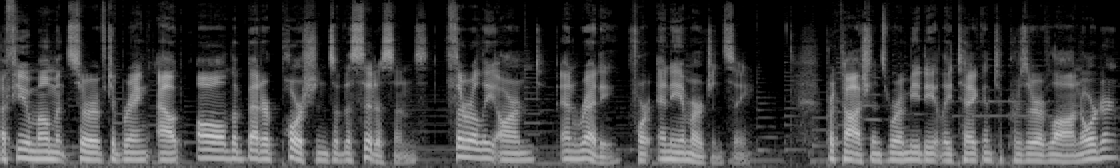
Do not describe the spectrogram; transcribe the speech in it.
A few moments served to bring out all the better portions of the citizens, thoroughly armed and ready for any emergency. Precautions were immediately taken to preserve law and order,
